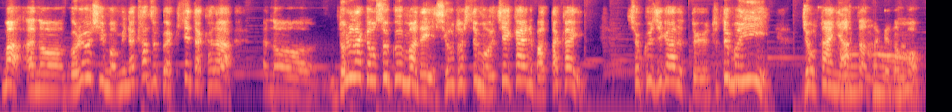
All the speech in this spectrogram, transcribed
まあ、あの、ご両親もみんな家族が来てたから、あの、どれだけ遅くまで仕事しても家へ帰れば高い食事があるというとてもいい状態にあったんだけども、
